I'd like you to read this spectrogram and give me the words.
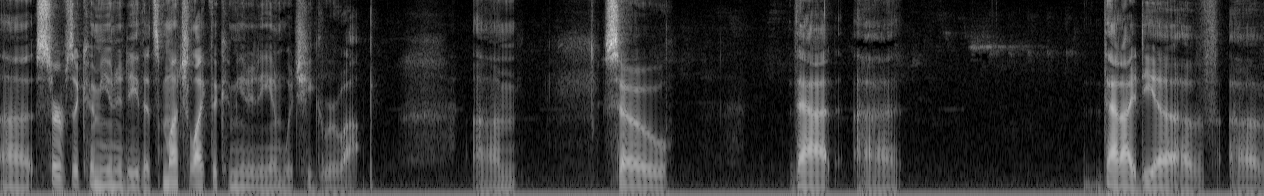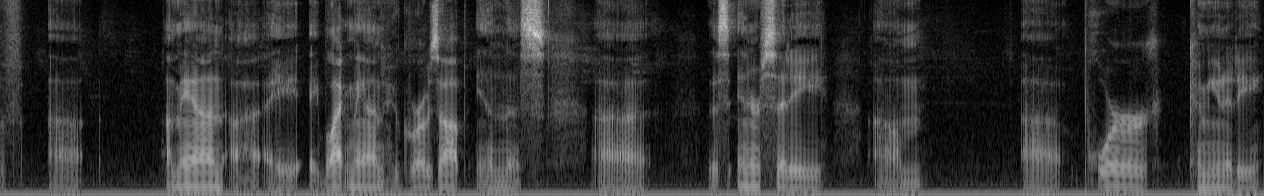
uh, serves a community that's much like the community in which he grew up. Um, so that uh, that idea of of uh, a man, uh, a a black man who grows up in this uh, this inner city, um, uh, poorer community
